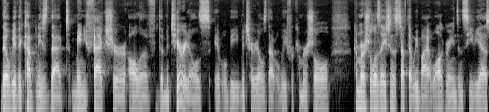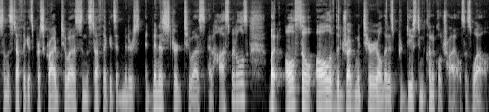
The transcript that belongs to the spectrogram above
There will be the companies that manufacture all of the materials. It will be materials that will be for commercial commercialization, the stuff that we buy at Walgreens and CVS, and the stuff that gets prescribed to us, and the stuff that gets administ- administered to us at hospitals, but also all of the drug material that is produced in clinical trials as well.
